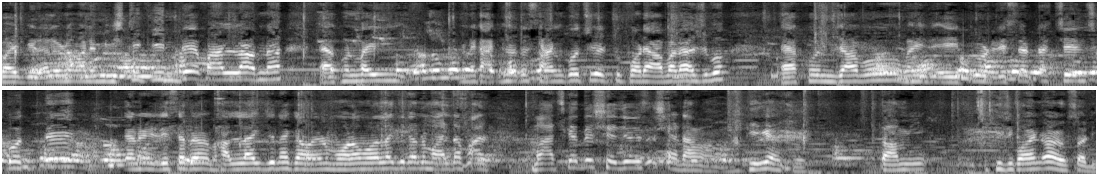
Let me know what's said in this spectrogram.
ভাই বেরালো না। মানে মিষ্টি কিনতে পারলাম না। এখন ভাই মানে কাকির সাথে স্নান করছি, একটু পরে আবার আসব। এখন যাব ভাই, এই পুরো ড্রেসআপটা চেঞ্জ করতে। কেন এই ড্রেসআপটা আমার ভালো লাগছে না কেমন মরা মরা লাগছে কারণ মালটা মাঝখানে সেজে হয়েছে সেটা আমার ঠিক আছে? তো আমি কিছু করেন আর সরি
